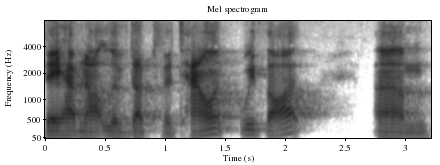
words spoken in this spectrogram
they have not lived up to the talent we thought, um,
